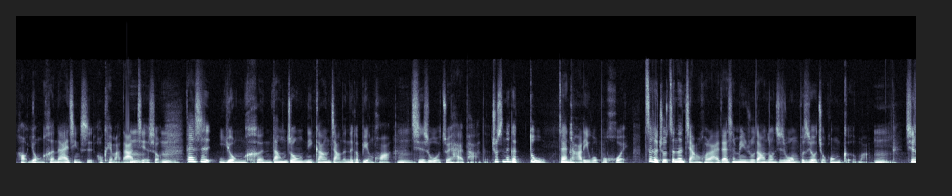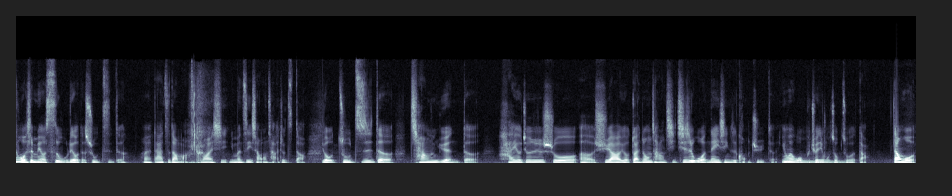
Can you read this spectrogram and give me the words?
好，永恒的爱情是 OK 嘛？大家接受。嗯。嗯，但是永恒当中，你刚刚讲的那个变化，嗯，其实是我最害怕的，就是那个度在哪里，我不会。这个就真的讲回来，在生命数当中，其实我们不是有九宫格嘛？嗯，其实我是没有四五六的数字的。哎，大家知道吗？没关系，你们自己上网查就知道。有组织的、长远的。还有就是说，呃，需要有短中长期。其实我内心是恐惧的，因为我不确定我做不做得到。当我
